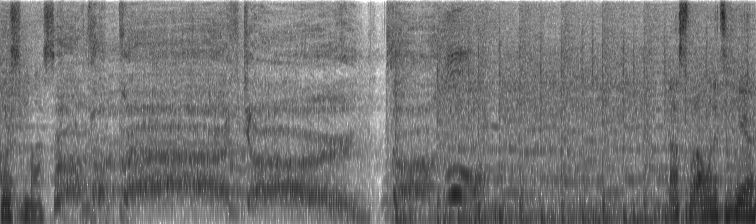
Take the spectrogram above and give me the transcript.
This mask. That's what I wanted to hear.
